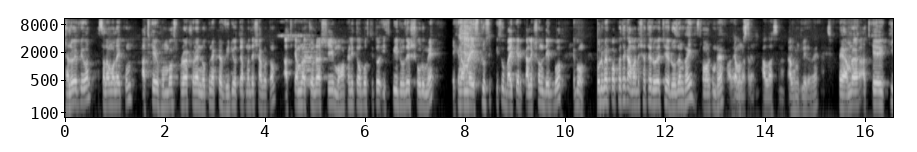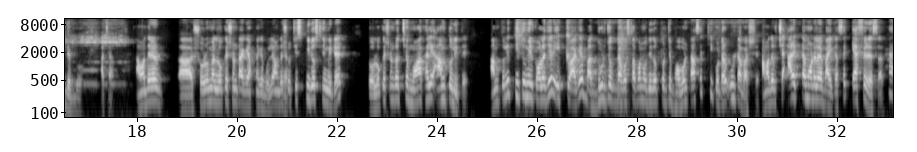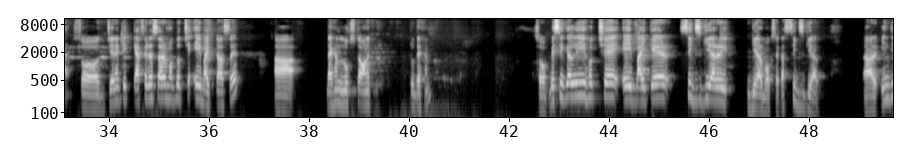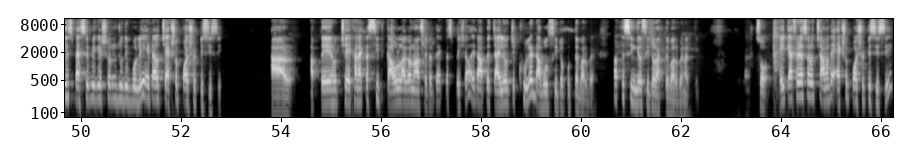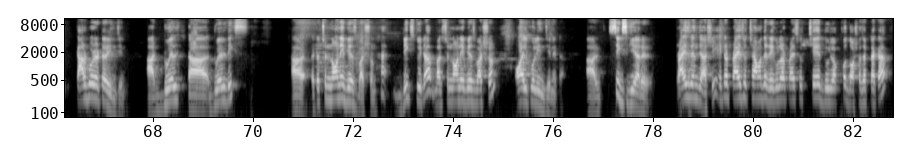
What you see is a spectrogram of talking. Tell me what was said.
Hello everyone আসসালামু আলাইকুম। আজকে হোমবক্স প্রোডাকশনের নতুন একটা ভিডিওতে আপনাদের স্বাগতম। আজকে আমরা চলে আসছি মহাখালীতে অবস্থিত স্পিড রোজের শোরুমে এখানে আমরা এক্সক্লুসিভ কিছু বাইকের কালেকশন দেখব এবং শোরুমের পক্ষ থেকে আমাদের সাথে রয়েছে রোজন ভাই। আসসালামু আলাইকুম ভাই কেমন আছেন? ভালো আছেন আলহামদুলিল্লাহ ভাই আচ্ছা। ভাই আমরা আজকে কি দেখব? আচ্ছা আমাদের শোরুমের লোকেশনটা আগে আপনাকে বলি। আমাদের। হচ্ছে স্পিরোস লিমিটেড তো লোকেশনটা হচ্ছে মহাখালী আমতলিতে। আমতলি তিতুমির কলেজের একটু আগে বা দুর্যোগ ব্যবস্থাপনা অধিদপ্তর যে ভবনটা আছে, ঠিক ওটার উল্টা পাশে। আমাদের হচ্ছে আরেকটা মডেলের বাইক আছে, ক্যাফে রেসার হ্যাঁ? সো জেনেটিক ক্যাফে রেসারের মধ্যে হচ্ছে এই বাইকটা আছে। দেখেন লুকসটা অনেক একটু দেখেন। সো বেসিক্যালি হচ্ছে এই বাইকের সিক্স গিয়ারের গিয়ার বক্স এটা সিক্স গিয়ার আর ইঞ্জিন স্পেসিফিকেশন যদি বলি, এটা হচ্ছে একশো পঁয়ষট্টি সিসি আর আপনি হচ্ছে এখানে একটা সিট কাউল লাগানো আছে, এটাতে একটা স্পেশাল এটা আপনি চাইলে হচ্ছে খুলে ডাবল সিটও করতে পারবেন। আপনি সিঙ্গেল সিটও রাখতে পারবেন আর কি সো এই ক্যাফে রেসার হচ্ছে আমাদের একশো পঁয়ষট্টি সিসি কার্বোরেটর ইঞ্জিন আর ডুয়েল ডুয়েল ডিক্স আর এটা হচ্ছে নন এভিএস ভার্সন হ্যাঁ? ডিক্স দুইটা হচ্ছে non ABS version oil cool engine এটা। আর সিক্স গিয়ারের প্রাইস রেঞ্জে আসি, এটার প্রাইস হচ্ছে আমাদের রেগুলার প্রাইস হচ্ছে দুই লক্ষ দশ হাজার টাকা।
